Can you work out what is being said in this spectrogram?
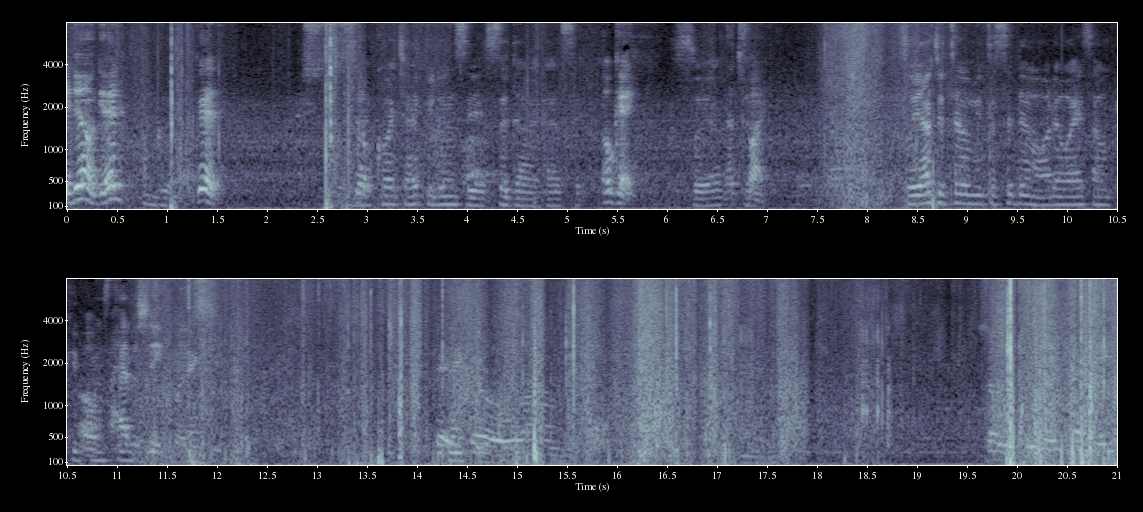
you doing? Good? I'm good. Good. So, So, coach, I hope you don't say sit down, I can't sit. okay, So, yeah. that's to, fine. So, you have to tell me to sit down, otherwise, I'll keep Oh, on have a standing. seat, please. Thank you. Okay, Thank so, um, so we do make that date,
